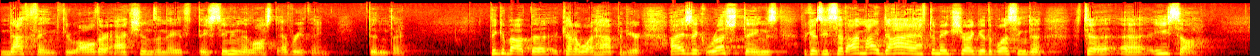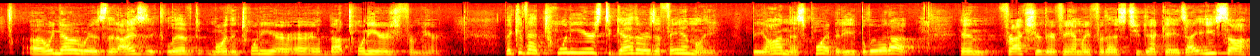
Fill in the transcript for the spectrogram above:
nothing through all their actions and they, they seemingly lost everything, didn't they? Think about the kind of what happened here. Isaac rushed things because he said, I might die. I have to make sure I give the blessing to, to uh, Esau. Uh, we know is that Isaac lived more than 20 or, or about 20 years from here. They could have had 20 years together as a family beyond this point, but he blew it up and fractured their family for those two decades. Esau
